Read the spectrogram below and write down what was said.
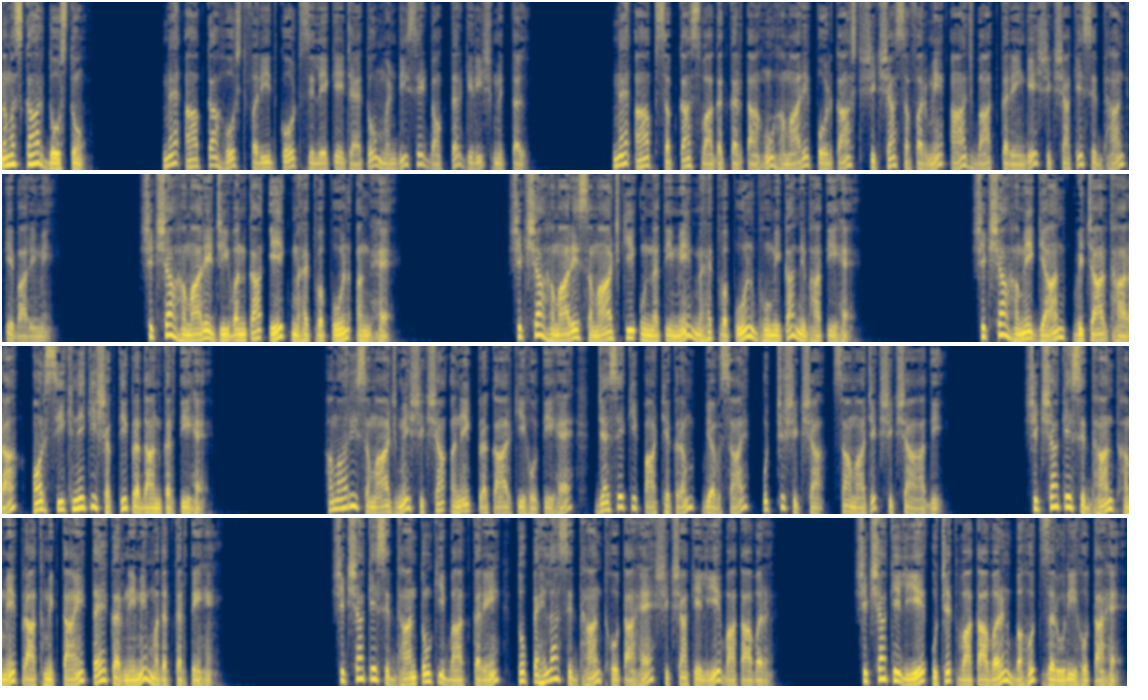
नमस्कार दोस्तों। मैं आपका होस्ट फरीदकोट ज़िले के जैतो मंडी से डॉक्टर गिरीश मित्तल। मैं आप सबका स्वागत करता हूँ हमारे पॉडकास्ट शिक्षा सफ़र में। आज बात करेंगे शिक्षा के सिद्धांत के बारे में। शिक्षा हमारे जीवन का एक महत्वपूर्ण अंग है। शिक्षा हमारे समाज की उन्नति में महत्वपूर्ण भूमिका निभाती है। शिक्षा हमें ज्ञान, विचारधारा और सीखने की शक्ति प्रदान करती है। हमारी समाज में शिक्षा अनेक प्रकार की होती है, जैसे कि पाठ्यक्रम, व्यवसाय, उच्च शिक्षा, सामाजिक शिक्षा आदि। शिक्षा के सिद्धांत हमें प्राथमिकताएँ तय करने में मदद करते हैं। शिक्षा के सिद्धांतों की बात करें तो पहला सिद्धांत होता है शिक्षा के लिए वातावरण। शिक्षा के लिए उचित वातावरण बहुत ज़रूरी होता है।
